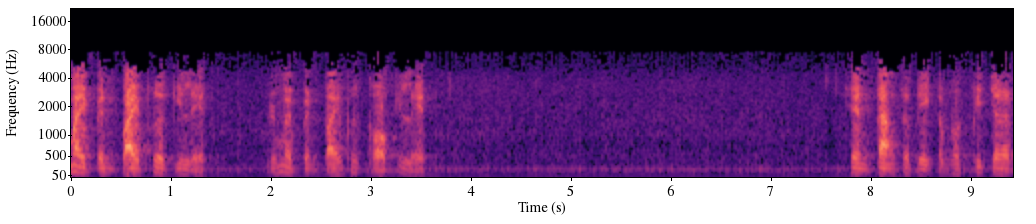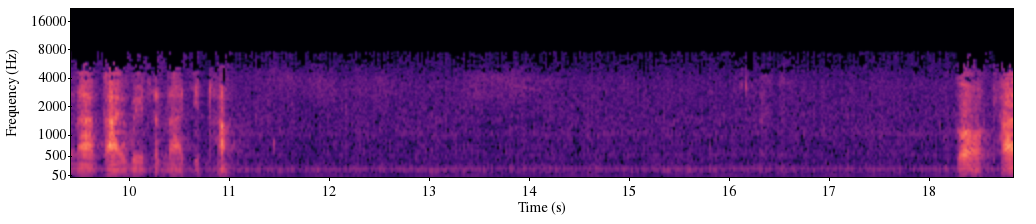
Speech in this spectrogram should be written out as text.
ไม่เป็นไปเพื่อกิเลส หรือไม่เป็นไปเพื่อก่อกิเลส เช่นตั้งสติกำหนดพิจารณากายเวทนาจิตธรรม ก็ใช้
